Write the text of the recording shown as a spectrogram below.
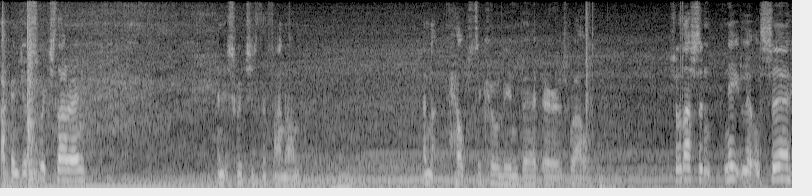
I can just switch that in and it switches the fan on. And that helps to cool the inverter as well. So that's a neat little cir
